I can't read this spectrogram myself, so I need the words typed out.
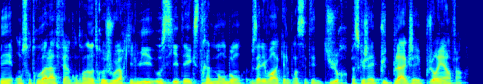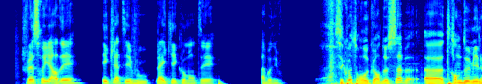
Et on se retrouve à la fin contre un autre joueur qui lui aussi était extrêmement bon. Vous allez voir à quel point c'était dur parce que j'avais plus de plaques, j'avais plus rien. Enfin, je vous laisse regarder. Éclatez-vous, likez, commentez, abonnez-vous. C'est quoi ton record de sub euh, 32 000.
